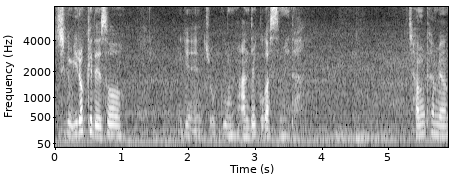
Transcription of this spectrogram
지금 이렇게 돼서 이게 조금 안 될 것 같습니다. 잘못하면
